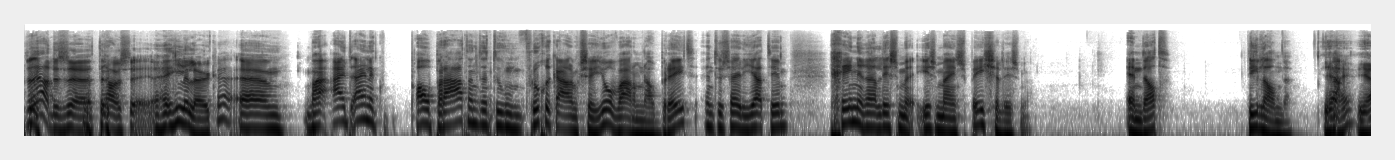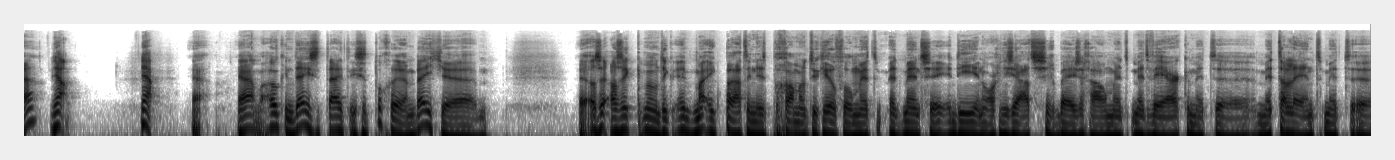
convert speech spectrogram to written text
ja dus trouwens, hele leuke. Ehm, maar uiteindelijk al pratend en toen vroeg ik aan hem, ik zei, joh, waarom nou breed? En toen zei hij, ja Tim, generalisme is mijn specialisme. En dat, die landen. Ja, Ja. ja? Ja, ja, Ja. ja, maar ook in deze tijd is het toch weer een beetje. eh, Als, als ik, want ik, maar ik praat in dit programma natuurlijk heel veel met, met mensen die in organisaties zich bezighouden met, met werken, met, eh, met talent, met, eh,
